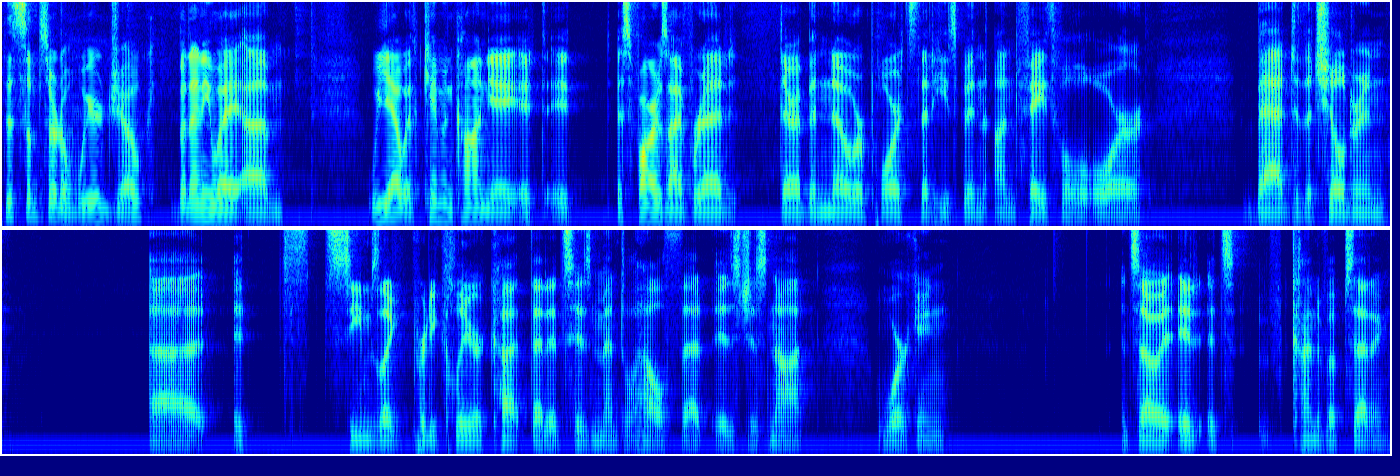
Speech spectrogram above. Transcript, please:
this some sort of weird joke. But anyway, um well, yeah, with Kim and Kanye, it it as far as I've read, there have been no reports that he's been unfaithful or bad to the children. Uh it seems like pretty clear cut that it's his mental health that is just not working. And so it, it it's kind of upsetting.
